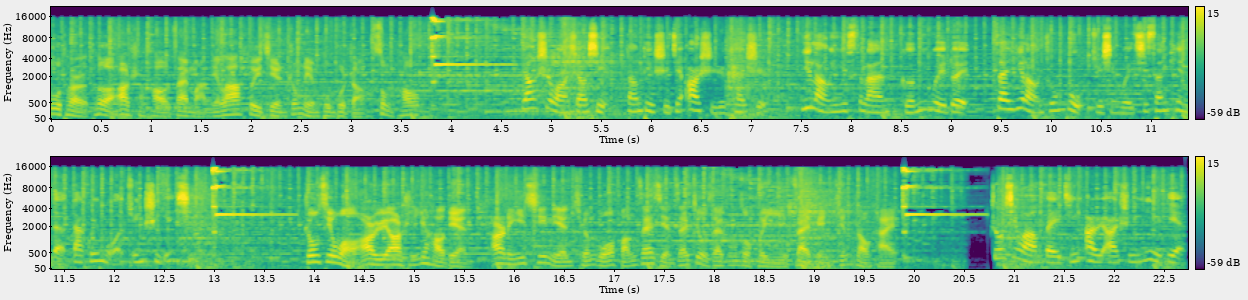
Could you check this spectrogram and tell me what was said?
杜特尔特二十号在马尼拉会见中联部部长宋涛。央视网消息，当地时间二十日开始，伊朗伊斯兰革命卫队在伊朗中部举行为期三天的大规模军事演习。中新网二月二十一号电，二零一七年全国防灾减灾救灾工作会议在北京召开。中新网北京二月二十一日电，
